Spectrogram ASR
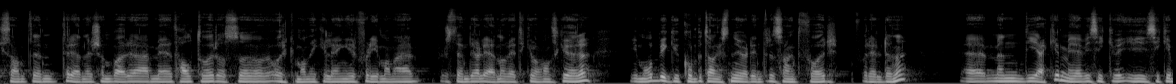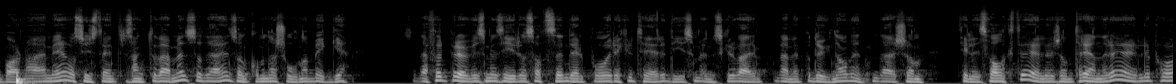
sant, en trener som bare er med et halvt år, og så orker man ikke lenger fordi man er fullstendig alene og vet ikke hva man skal gjøre. Vi må bygge kompetansen og gjøre det interessant for foreldrene. Eh, Men de er ikke med hvis ikke, hvis ikke barna er med og syns det er interessant å være med. Så det er en sånn kombinasjon av begge. Så Derfor prøver vi som jeg sier, å satse en del på å rekruttere de som ønsker å være, være med på dugnad, enten det er som tillitsvalgte eller som trenere, eller på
